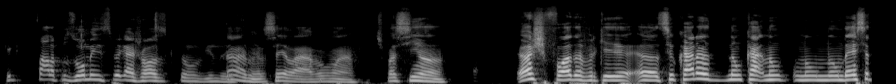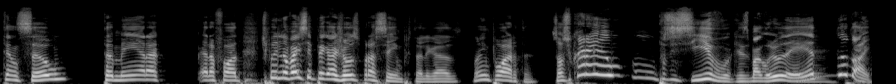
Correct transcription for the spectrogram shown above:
O que, que tu fala pros homens pegajosos que estão ouvindo aí? Ah, meu, sei lá, vamos lá. Tipo assim, ó. Eu acho foda, porque ah, se o cara não, não, não, não desse atenção, também era, era foda. Tipo, ele não vai ser pegajoso pra sempre, tá ligado? Não importa. Só se o cara é um, um possessivo, aqueles bagulho daí Hum. não dói.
